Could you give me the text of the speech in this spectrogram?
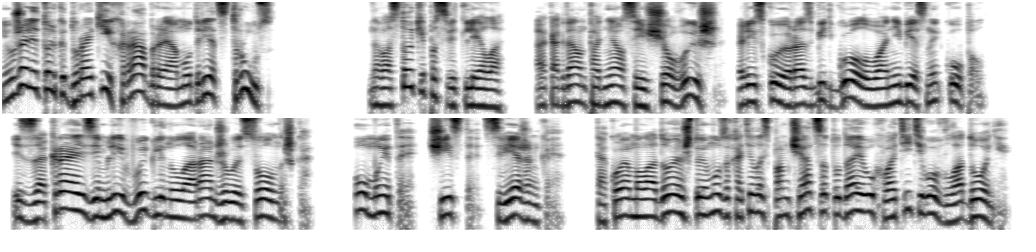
Неужели только дураки храбрые, а мудрец трус? На востоке посветлело, а когда он поднялся еще выше, рискуя разбить голову о небесный купол, из-за края земли выглянуло оранжевое солнышко, умытое, чистое, свеженькое, такое молодое, что ему захотелось помчаться туда и ухватить его в ладони.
